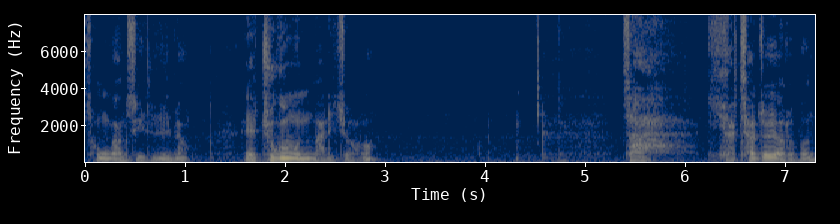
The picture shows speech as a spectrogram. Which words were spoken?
송광수 일명의 죽음은 말이죠. 자, 기가 차죠, 여러분.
